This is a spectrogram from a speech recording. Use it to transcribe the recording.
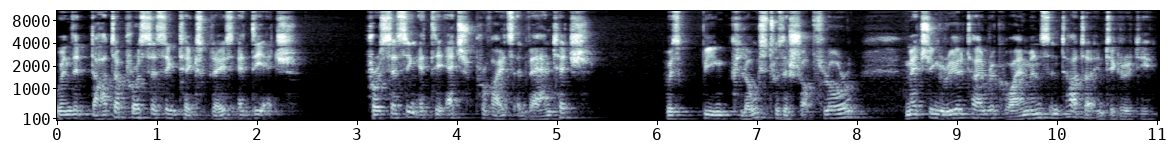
when the data processing takes place at the edge. Processing at the edge provides advantage with being close to the shop floor, matching real-time requirements and data integrity.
